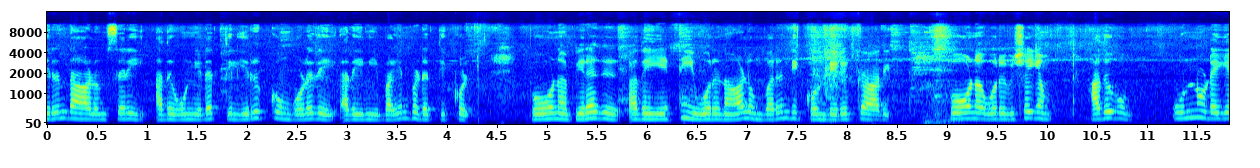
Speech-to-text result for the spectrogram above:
இருந்தாலும் சரி அது உன்னிடத்தில் இருக்கும் பொழுதே அதை நீ பயன்படுத்திக்கொள். போன பிறகு அதை எண்ணி ஒரு நாளும் வருந்தி கொண்டிருக்காதே. போன ஒரு விஷயம் அதுவும் உன்னுடைய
